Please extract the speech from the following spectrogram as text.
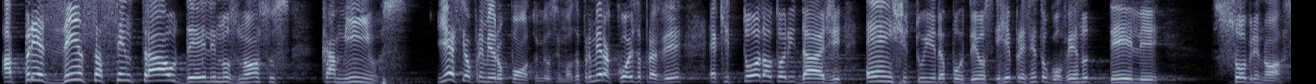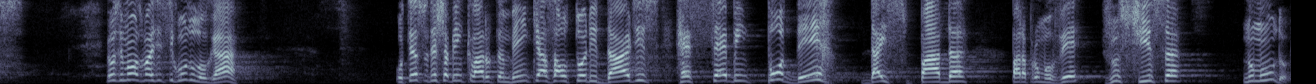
a presença central dele nos nossos caminhos. E esse é o primeiro ponto, meus irmãos. A primeira coisa para ver é que toda autoridade é instituída por Deus e representa o governo dele sobre nós. Meus irmãos, mas em segundo lugar, o texto deixa bem claro também que as autoridades recebem poder da espada para promover justiça no mundo.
